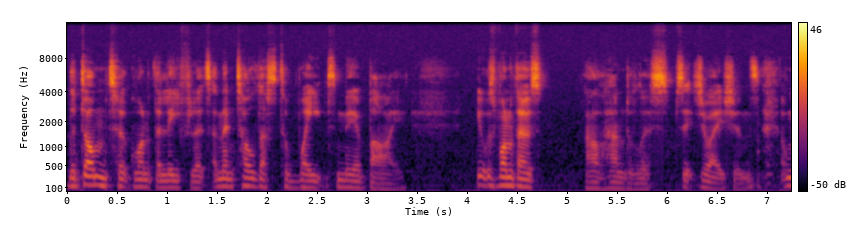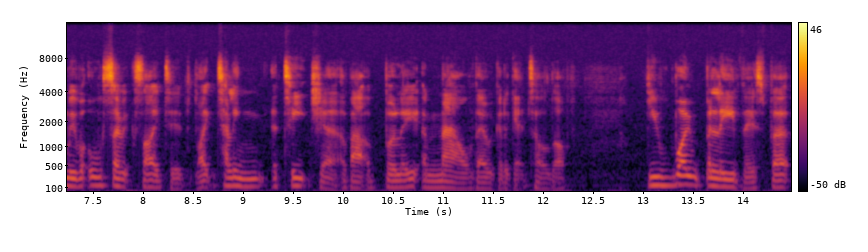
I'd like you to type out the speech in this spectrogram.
The Dom took one of the leaflets and then told us to wait nearby. It was one of those I'll handle this situations, and we were all so excited, like telling a teacher about a bully, and now they were going to get told off. You won't believe this, but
